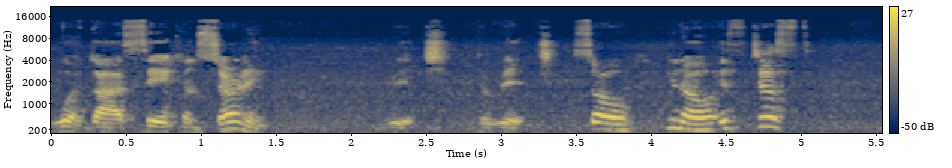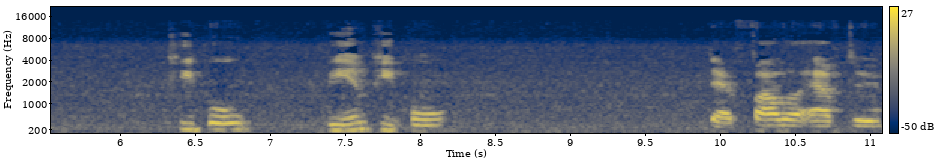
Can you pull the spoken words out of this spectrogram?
what God said concerning rich, the rich. So, you know, it's just people being people that follow after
